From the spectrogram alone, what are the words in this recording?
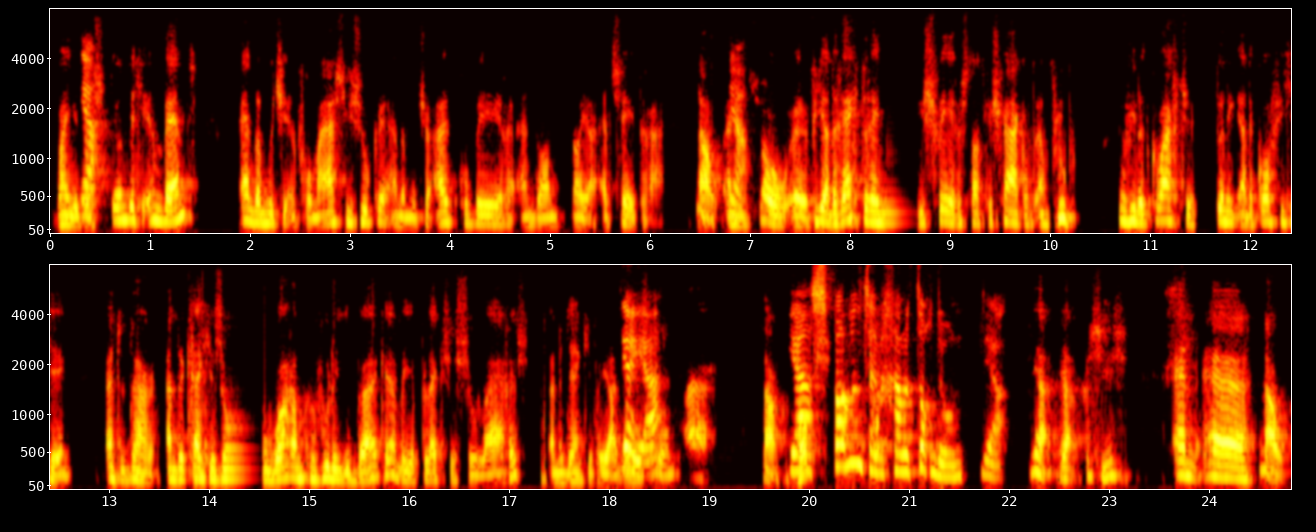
waar je deskundig in bent. En dan moet je informatie zoeken en dan moet je uitproberen en dan, nou ja, et cetera. Nou, en zo uh, via de rechterhemisfeer is dat geschakeld en vloep, toen viel het kwartje toen ik naar de koffie ging. En, toen daar, en dan krijg je zo'n warm gevoel in je buik, hè, bij je plexus solaris. En dan denk je van ja, dit is gewoon waar. Nou, ja, spannend en we gaan het toch doen. Ja, ja, ja precies. En uh, nou,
